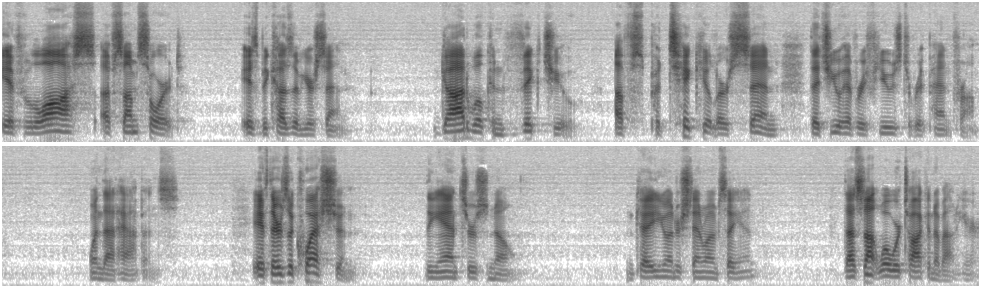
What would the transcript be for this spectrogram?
if loss of some sort is because of your sin. God will convict you of particular sin that you have refused to repent from when that happens. If there's a question, the answer is no. Okay, you understand what I'm saying? That's not what we're talking about here.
